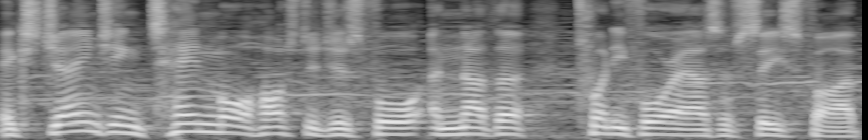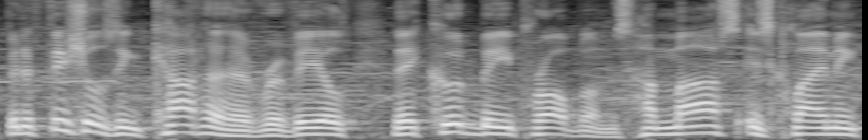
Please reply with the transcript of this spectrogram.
exchanging 10 more hostages for another 24 hours of ceasefire. But officials in Qatar have revealed there could be problems. Hamas is claiming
